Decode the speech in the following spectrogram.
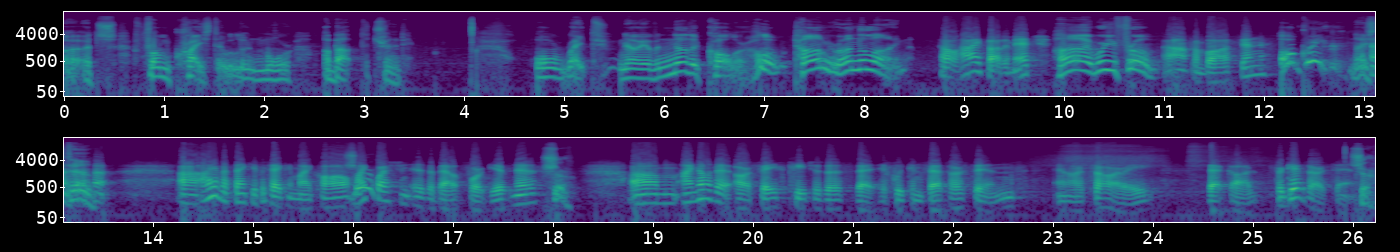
uh, it's from Christ that we learn more about the Trinity. All right, now we have another caller. Hello, Tom, you're on the line. Oh, hi, Father Mitch. Hi, where are you from? I'm from Boston. Oh, great. Nice town. uh, I have a thank you for taking my call. Sure. My question is about forgiveness. Sure. Um, I know that our faith teaches us that if we confess our sins and are sorry, that God forgives our sins. Sure.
